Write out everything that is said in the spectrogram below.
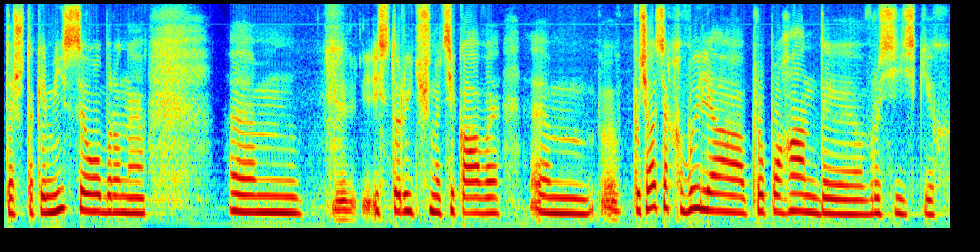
теж таке місце обране. Ем, е, Історично цікаве. Ем, Почалася хвиля пропаганди в російських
